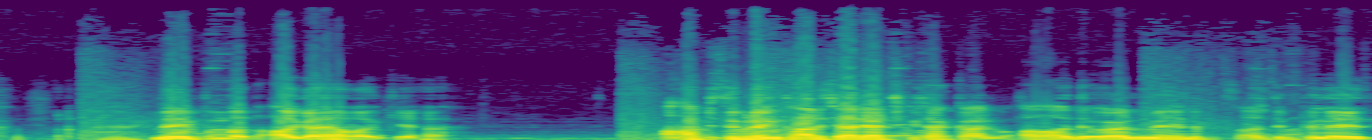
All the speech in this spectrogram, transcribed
ne bunun adı? Agaya bak ya. Aha bizim renk hariç her yer çıkacak galiba. Aa, Hadi ölmeyelim. Hadi please.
